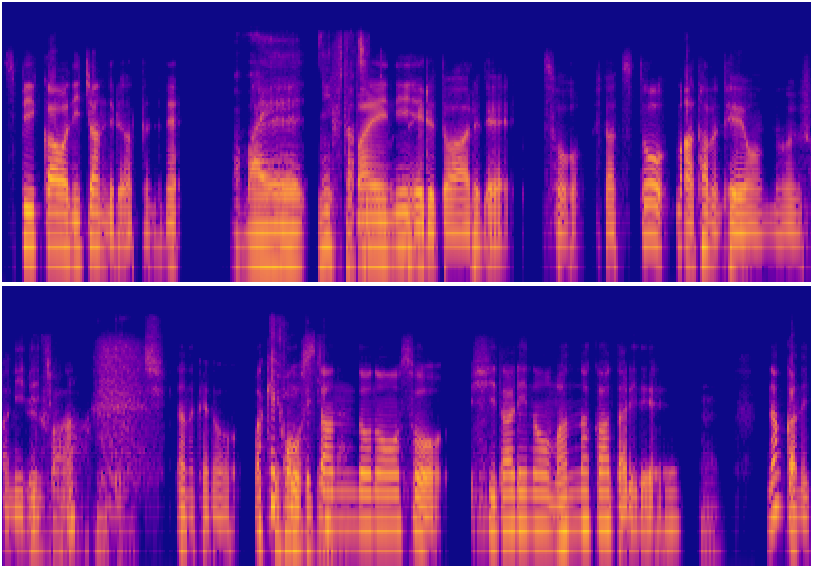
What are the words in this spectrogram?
スピーカーは2チャンネルだったんだよね。まあ、前に2つね、前に L と R で、そう、2つと、まあ多分低音のウーファルー2.1かな。ファー2.1。なんだけど、まあ、結構スタンドの、そう、左の真ん中あたりで、うんなんかね、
